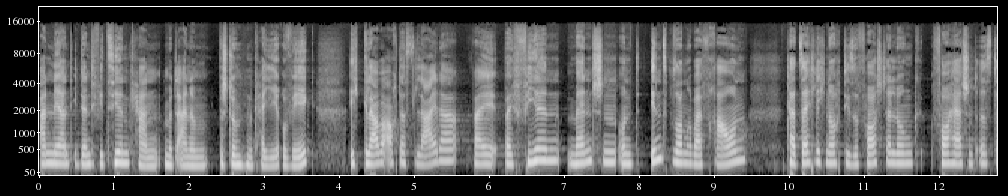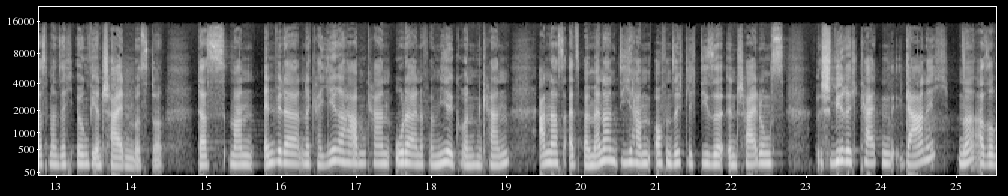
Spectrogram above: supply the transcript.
annähernd identifizieren kann mit einem bestimmten Karriereweg. Ich glaube auch, dass leider bei, bei vielen Menschen und insbesondere bei Frauen tatsächlich noch diese Vorstellung vorherrschend ist, dass man sich irgendwie entscheiden müsste dass man entweder eine Karriere haben kann oder eine Familie gründen kann. Anders als bei Männern, die haben offensichtlich diese Entscheidungsschwierigkeiten gar nicht. Ne? Also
